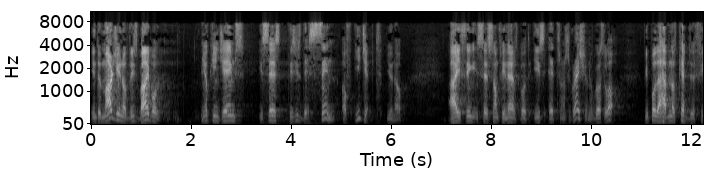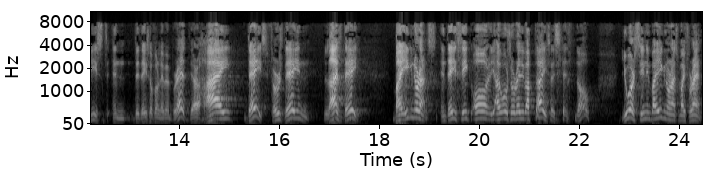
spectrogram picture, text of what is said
in the margin of this Bible, New King James, it says this is the sin of Egypt, you know. I think it says something else, but it's a transgression of God's law. People that have not kept the feast and the days of unleavened bread, they are high days, first day and last day, by ignorance. And they think, oh, I was already baptized. I said, no, you are sinning by ignorance, my friend.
